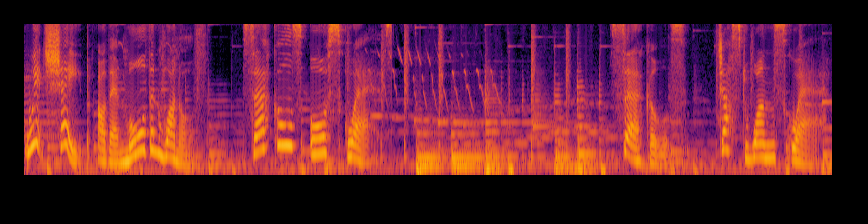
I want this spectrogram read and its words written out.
Which shape are there more than one of? Circles or squares? Circles. Just one square.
